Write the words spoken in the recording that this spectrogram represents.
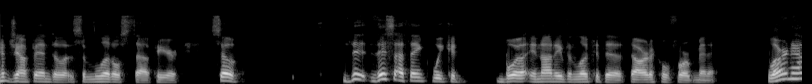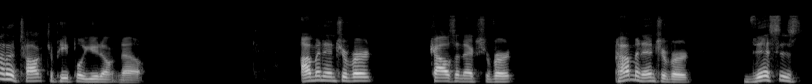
to jump into some little stuff here. So th- this I think we could boil and not even look at the, the article for a minute. Learn how to talk to people you don't know. I'm an introvert. Kyle's an extrovert. I'm an introvert. This is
